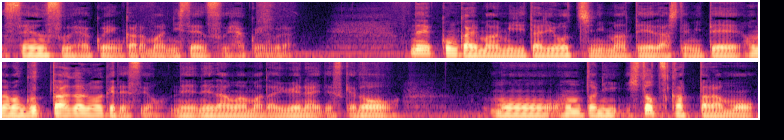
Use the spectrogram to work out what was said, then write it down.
千数百円からまあ二千数百円ぐらい。で、今回まあミリタリーウォッチにまあ手出してみて、ほなまあグッと上がるわけですよ。ね、値段はまだ言えないですけど、もう本当に一つ買ったらも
